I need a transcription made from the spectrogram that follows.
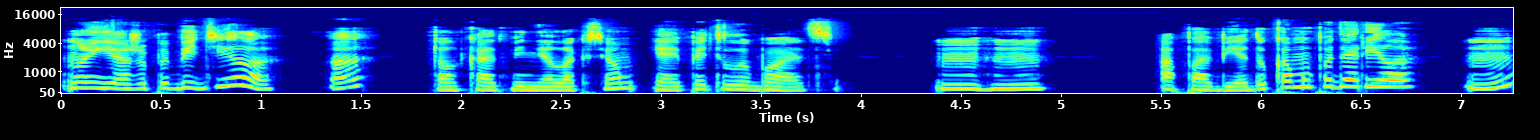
«Но я же победила, а?» Толкает меня локтем и опять улыбается. «Угу. А победу кому подарила? М?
